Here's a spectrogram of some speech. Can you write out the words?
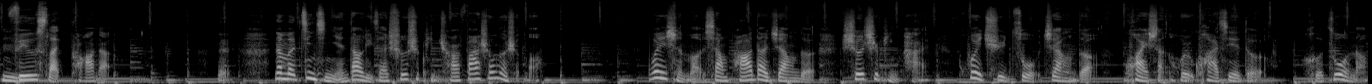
，Feels like Prada。对，那么近几年到底在奢侈品圈发生了什么？为什么像 Prada 这样的奢侈品牌会去做这样的？快闪或者跨界的合作呢？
